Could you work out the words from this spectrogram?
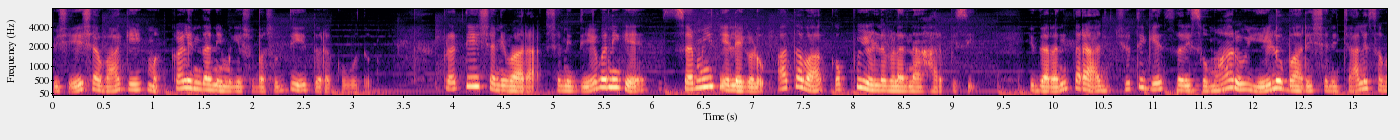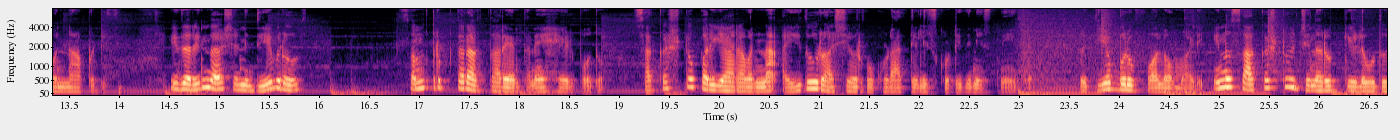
ವಿಶೇಷವಾಗಿ ಮಕ್ಕಳಿಂದ ನಿಮಗೆ ಶುಭ ಸುದ್ದಿ ದೊರಕುವುದು. ಪ್ರತಿ ಶನಿವಾರ ಶನಿದೇವನಿಗೆ ಸಮಿ ಎಲೆಗಳು ಅಥವಾ ಕಪ್ಪು ಎಳ್ಳುಗಳನ್ನು ಅರ್ಪಿಸಿ. ಇದರಂತರ ಜೊತೆಗೆ ಸರಿಸುಮಾರು ಏಳು ಬಾರಿ ಶನಿ ಚಾಲಿಸವನ್ನು ಪಠಿಸಿ. ಇದರಿಂದ ಶನಿದೇವರು ಸಂತೃಪ್ತರಾಗ್ತಾರೆ ಅಂತಲೇ ಹೇಳ್ಬೋದು. ಸಾಕಷ್ಟು ಪರಿಹಾರವನ್ನು ಐದು ರಾಶಿಯವರೆಗೂ ಕೂಡ ತಿಳಿಸ್ಕೊಟ್ಟಿದ್ದೀನಿ ಸ್ನೇಹಿತರೆ. ಪ್ರತಿಯೊಬ್ಬರು ಫಾಲೋ ಮಾಡಿ. ಇನ್ನು ಸಾಕಷ್ಟು ಜನರು ಕೇಳುವುದು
